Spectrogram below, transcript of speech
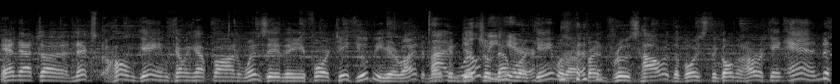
And that uh, next home game coming up on Wednesday, the 14th, you'll be here, right? American Digital Network here. game with our friend Bruce Howard, the voice of the Golden Hurricane, and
